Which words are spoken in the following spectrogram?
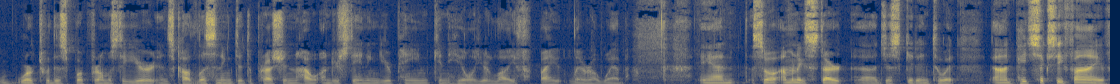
worked with this book for almost a year, and it's called Listening to Depression How Understanding Your Pain Can Heal Your Life by Lara Webb. And so I'm going to start, uh, just get into it. On page 65,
